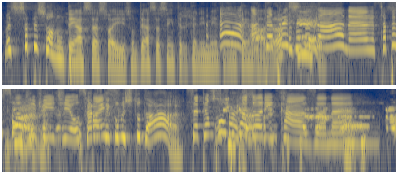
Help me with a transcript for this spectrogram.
Mas se a pessoa não tem acesso a isso, não tem acesso a entretenimento, não tem nada, Até pra estudar, né? Se a pessoa Sim. divide os O cara pais... tem como estudar. Você tem um computador em casa, né? Pra,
